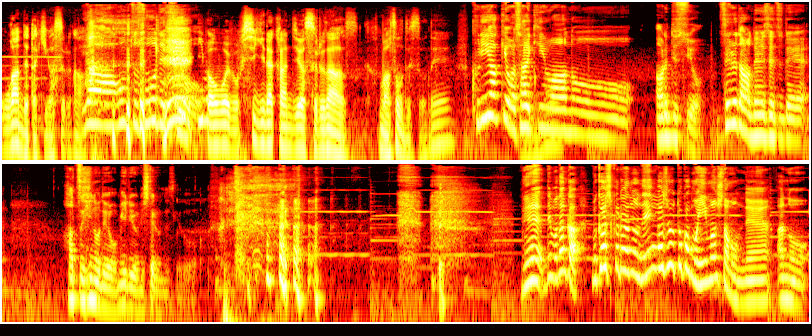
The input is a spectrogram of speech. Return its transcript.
拝んでた気がするな。いやー、ほんとそうですよ。今思えば不思議な感じはするな。まあそうですよね。栗屋家は最近は、あのーあれですよ、ゼルダの伝説で初日の出を見るようにしてるんですけど。ね、でもなんか昔からあの年賀状とかも言いましたもんね。あの、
